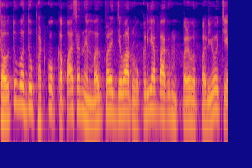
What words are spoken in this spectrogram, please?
સૌથી વધુ ફટકો કપાસ અને મગફળી જેવા રોકડિયા પાકમાં પડ્યો છે.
